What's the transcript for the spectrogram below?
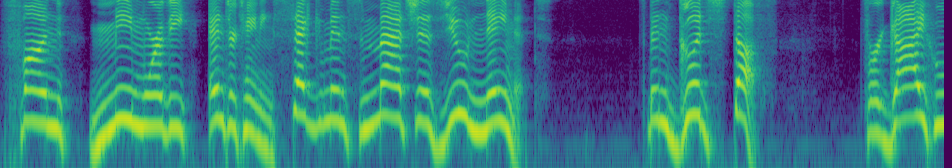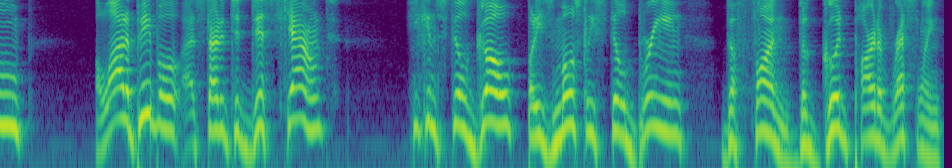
fun, meme worthy, entertaining segments, matches, you name it. It's been good stuff for a guy who a lot of people uh, started to discount. He can still go, but he's mostly still bringing the fun, the good part of wrestling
